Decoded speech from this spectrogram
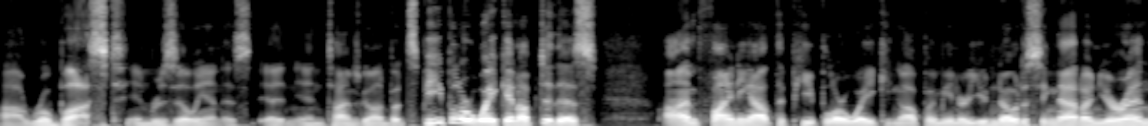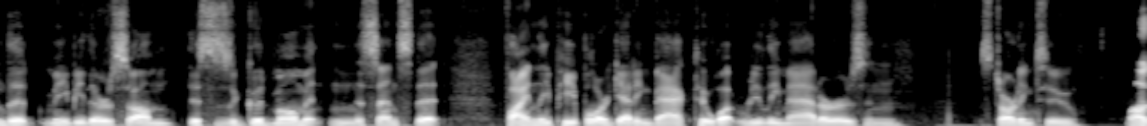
uh, robust and resilient as in, in times gone. But people are waking up to this. I'm finding out that people are waking up. I mean, are you noticing that on your end that maybe there's um this is a good moment in the sense that finally people are getting back to what really matters and starting to well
